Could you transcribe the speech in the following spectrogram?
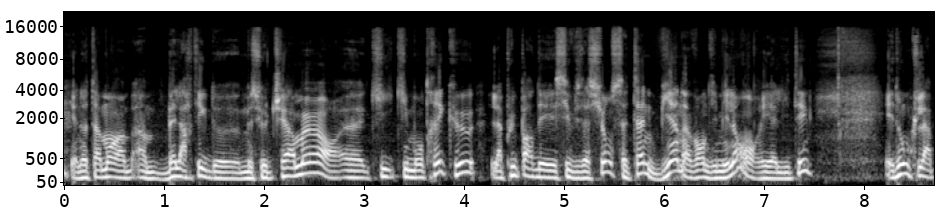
il y a notamment un, un bel article de Monsieur Chermer euh, qui, qui montrait que la plupart des civilisations s'éteignent bien avant 10 000 ans, en réalité. Et donc, la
